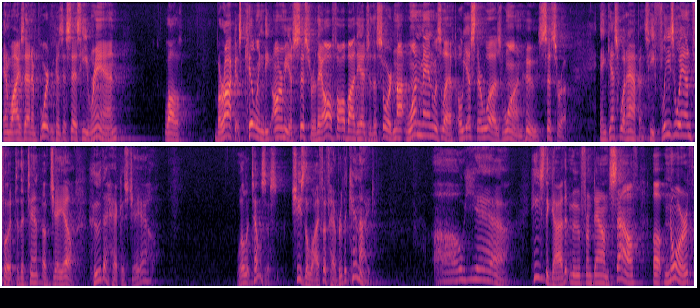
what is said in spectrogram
And why is that important? Because it says he ran while Barak is killing the army of Sisera. They all fall by the edge of the sword. Not one man was left. Oh, yes, there was one. Who? Sisera. And guess what happens? He flees away on foot to the tent of Jael. Who the heck is Jael? Well, it tells us she's the wife of Heber the Kenite. Oh, yeah. He's the guy that moved from down south up north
